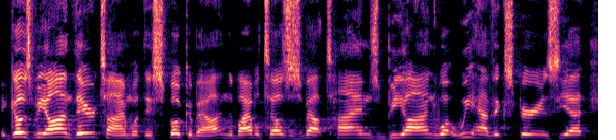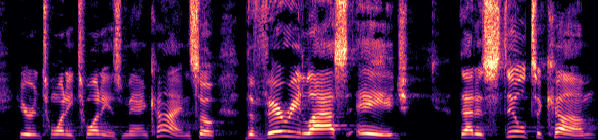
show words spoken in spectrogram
It goes beyond their time, what they spoke about, and the Bible tells us about times beyond what we have experienced yet here in 2020 as mankind. So the very last age that is still to come,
